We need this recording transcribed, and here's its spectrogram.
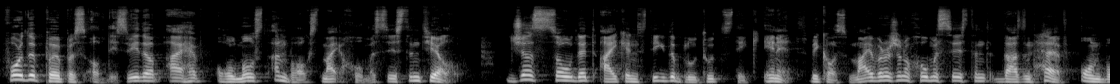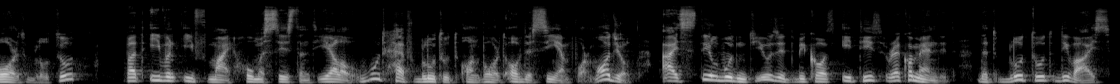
For the purpose of this video, I have almost unboxed my Home Assistant Yellow, just so that I can stick the Bluetooth stick in it, because my version of Home Assistant doesn't have onboard Bluetooth, but even if my Home Assistant Yellow would have Bluetooth on board of the CM4 module, I still wouldn't use it because it is recommended that Bluetooth device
